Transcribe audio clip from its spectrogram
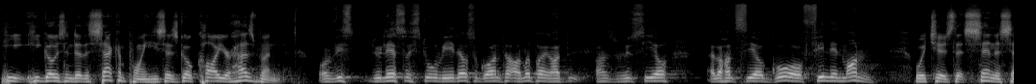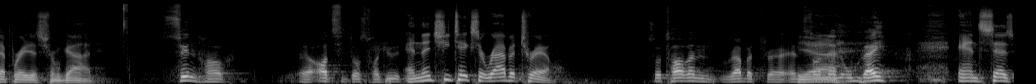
he, he goes into the second point. He says, Go call your husband. Og Hvis du leser historien videre, så går han til andre poeng. Han, han, sier, eller han sier 'gå og finn din mann'. which is that sin has separated us from God. Synd har uh, adskilt oss fra Gud. And then she takes a rabbit trail Så tar en rabbit trail, en yeah. sånn en omvei. And says,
